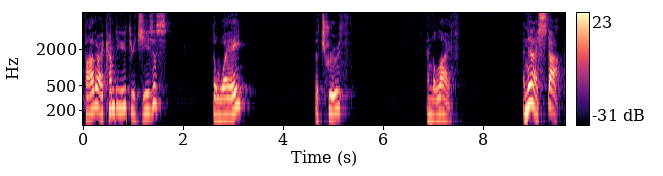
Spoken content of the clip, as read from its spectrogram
Father, I come to you through Jesus, the way, the truth, and the life. And then I stop.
